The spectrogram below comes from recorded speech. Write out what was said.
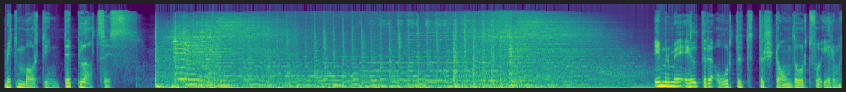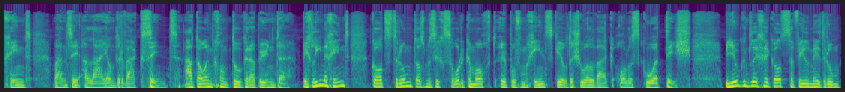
mit Martin De Platzes. Immer mehr Eltern orten den Standort von ihrem Kind, wenn sie allein unterwegs sind. Auch hier im Kanton Graubünden. Bei kleinen Kindern geht es darum, dass man sich Sorgen macht, ob auf dem Kinski- oder Schulweg alles gut ist. Bei Jugendlichen geht es dann viel mehr darum,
